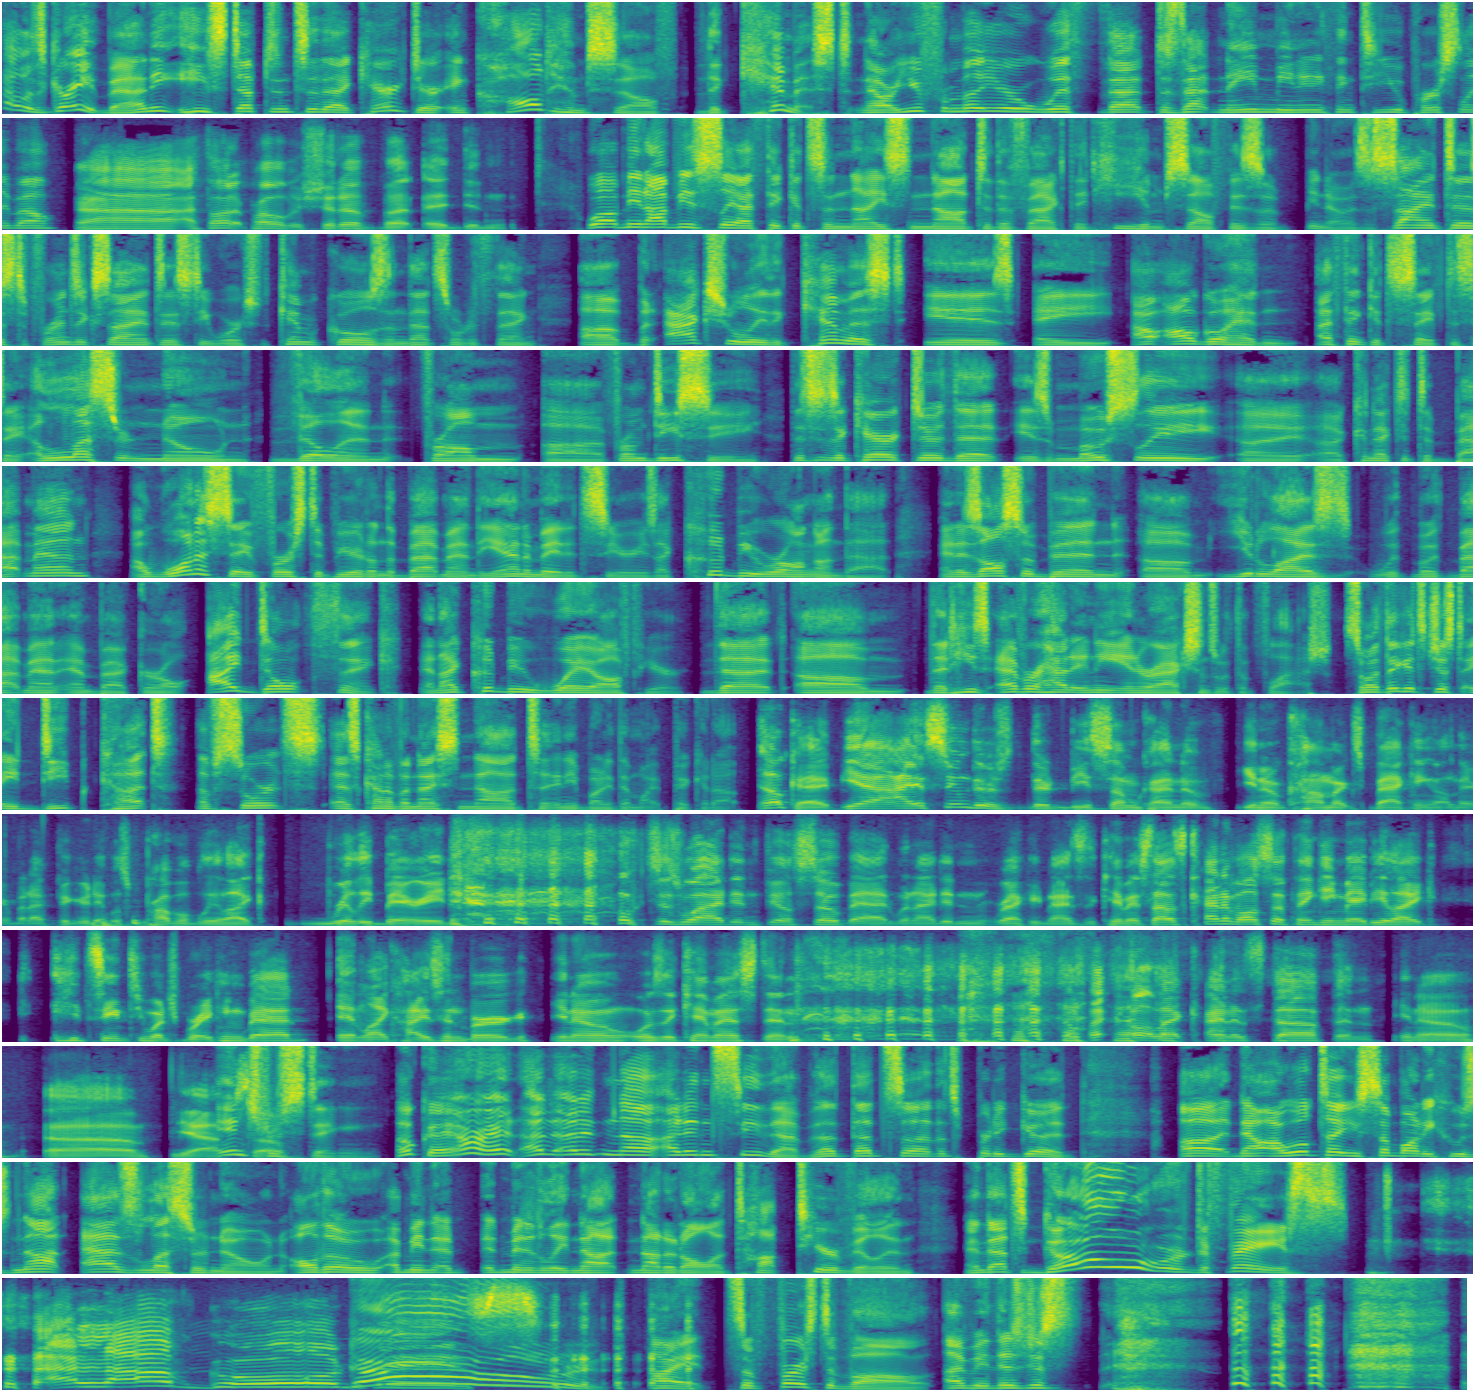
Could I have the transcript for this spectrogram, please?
that was great, man. He he stepped into that character and called himself the Chemist. Now, are you familiar with that? Does that name mean anything to you personally, Bell? Uh, I thought it probably should have, but it didn't. Well, I mean, obviously, I think it's a nice nod to the fact that he himself is a, you know, is a scientist, a forensic scientist. He works with chemicals and that sort of thing. Uh, but actually, the chemist is a. I'll, I'll go ahead and I think it's safe to say a lesser known villain from uh, from DC. This is a character that is mostly uh, uh, connected to Batman. I want to say first appeared on the Batman the animated series. I could be wrong on that, and has also been um, utilized with both Batman and Batgirl. I don't think, and I could be way off here, that um, that he's ever had any interactions with the Flash. So I think it's just a deep cut of sorts as kind of a nice nod to anybody that might pick it up. Okay, yeah, I assume there's there'd be some kind of you know comics backing on there, but I figured it was probably like really buried, which is why I didn't feel so bad when I didn't recognize the chemist. I was kind of also thinking maybe like he'd seen too much Breaking Bad and like Heisenberg, you know, was a chemist and like all that kind of stuff, and you know, uh, yeah. so- Interesting. Okay, all right. I, I didn't uh, I didn't see that, but that, that's uh, that's pretty good. Uh, now I will tell you somebody who's not as lesser known, although I mean, ad- admittedly not not at all a top tier villain, and that's Goldface. I love gold. Gold. all right. So first of all, I mean, there's just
